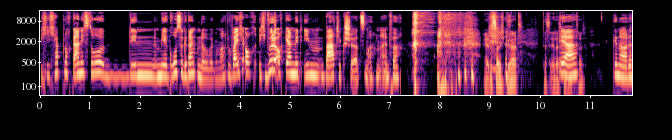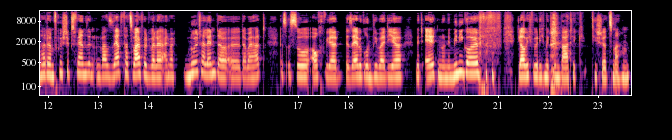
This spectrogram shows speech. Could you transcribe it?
Ich, ich habe noch gar nicht so den mir große Gedanken darüber gemacht, wobei ich auch, ich würde auch gern mit ihm Batik-Shirts machen einfach. Ja, das habe ich gehört, dass er das Ja. gemacht hat. Genau, das hat er im Frühstücksfernsehen und war sehr verzweifelt, weil er einfach null Talent da, äh, dabei hat. Das ist so auch wieder derselbe Grund wie bei dir mit Elton und dem Minigolf. Glaube ich, würde ich mit ihm Batik-T-Shirts machen.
